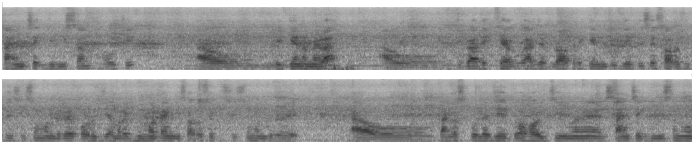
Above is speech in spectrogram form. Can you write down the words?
ସାଇନ୍ସ ଏକ୍ଜିବିସନ୍ ହେଉଛି आज्ञान मेला आवा देखा आज ब्लक केमी जेहतु से सरस्वती शिशु मंदिर में पढ़ुची आम भीमटांगी सरस्वती शिशु मंदिर आउ स्कूल जेहतु हो मैंने सैंस एक्जिबिशन हो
